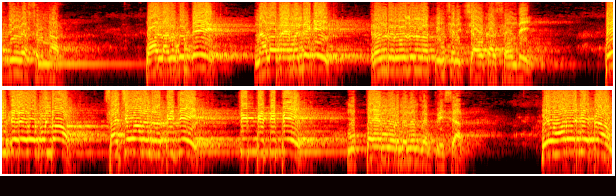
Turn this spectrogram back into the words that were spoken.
ఉద్యోగస్తులున్నారు వాళ్ళు అనుకుంటే నలభై మందికి రెండు రోజుల్లో పింఛన్ ఇచ్చే అవకాశం ఉంది. పింఛన్ ఇవ్వకుండా సచివాలయం రప్పించి తిప్పి తిప్పి ముప్పై మూడు మందిని చంపేశారు. మేము ఆ రోజు చెప్పాం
